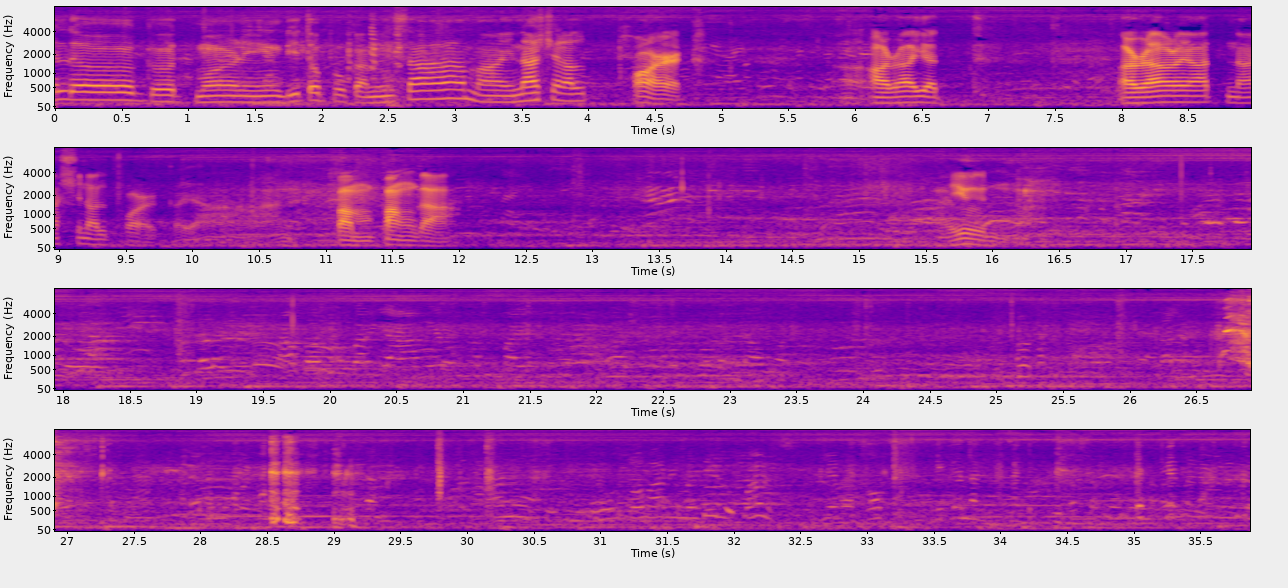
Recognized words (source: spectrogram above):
Hello, good morning. Dito po kami sa my National Park. Uh, Arayat Arayat National Park. Ayan. Pampanga. Ayun. Hindi ka nag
